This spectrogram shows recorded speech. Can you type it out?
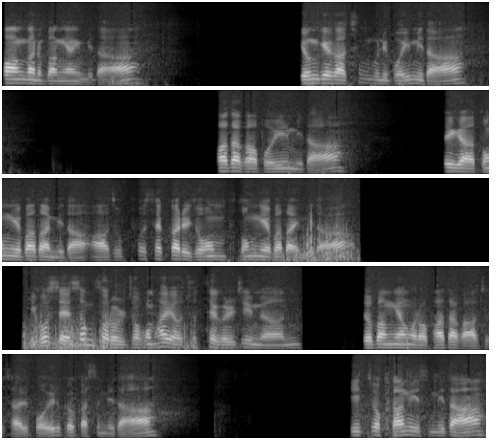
포항 가는 방향입니다. 경계가 충분히 보입니다. 바다가 보입니다. 여기가 동해 바다입니다. 아주 색깔이 좋은 동해 바다입니다. 이곳에 성소를 조금 하여 주택을 지으면 저 방향으로 바다가 아주 잘 보일 것 같습니다. 이쪽 담이 있습니다.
